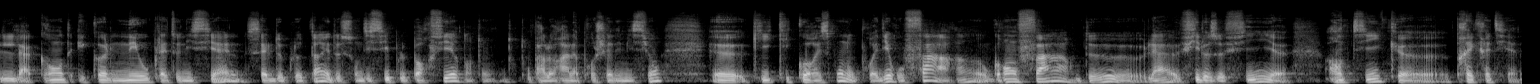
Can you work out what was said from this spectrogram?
la grande école néo-platonicienne, celle de Plotin et de son disciple Porphyre, dont on, parlera à la prochaine émission, euh, qui, qui, correspondent, on pourrait dire, au phare, hein, au grand phare de la philosophie euh, antique pré-chrétienne.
